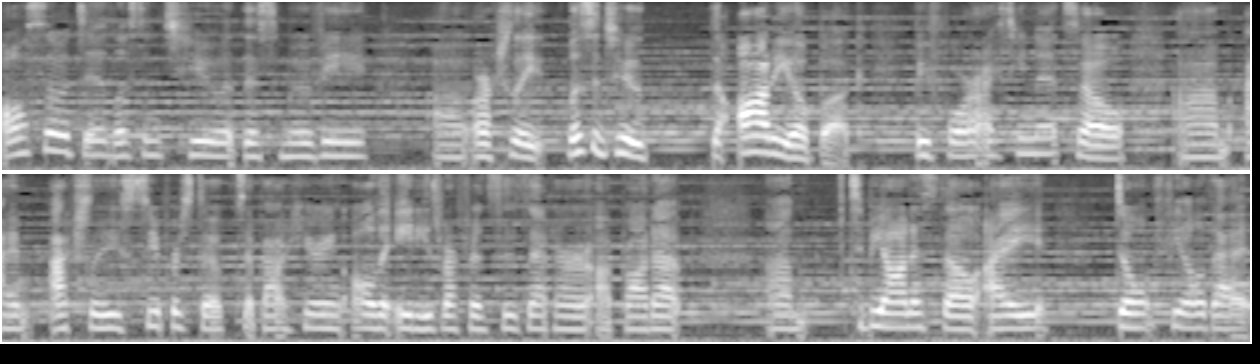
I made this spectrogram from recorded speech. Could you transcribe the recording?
also did listen to this movie, uh, or actually listen to the audiobook before I seen it. So um, I'm actually super stoked about hearing all the 80s references that are uh, brought up. Um, to be honest, though, I don't feel that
